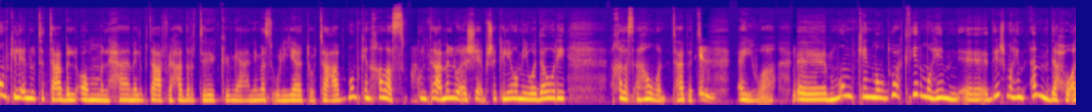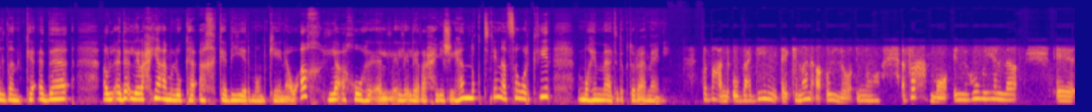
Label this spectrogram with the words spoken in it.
ممكن لأنه تتعب الأم الحامل بتعرفي حضرتك يعني مسؤوليات وتعب ممكن خلص كنت أعمل له أشياء بشكل يومي ودوري. خلص أهون تعبت. إل. أيوه. آه ممكن موضوع كثير مهم. آه، قديش آه مهم أمدحه أيضا كأداء أو الأداء اللي راح يعمله كأخ كبير ممكن أو أخ لأخوه اللي راح يجي. هالنقطتين أتصور كثير مهمات دكتور أماني؟ طبعا. وبعدين كمان أقول له إنه أفهمه إنه هو هلأ آه،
